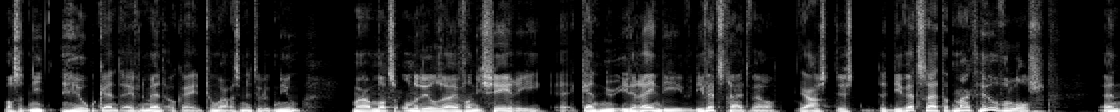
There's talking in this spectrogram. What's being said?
was het niet een heel bekend evenement. Oké, toen waren ze natuurlijk nieuw. Maar omdat ze onderdeel zijn van die serie, eh, kent nu iedereen die, die wedstrijd wel. Ja, Dus, dus de- die wedstrijd, dat maakt heel veel los. En,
